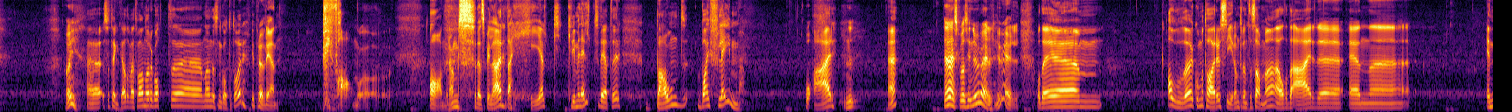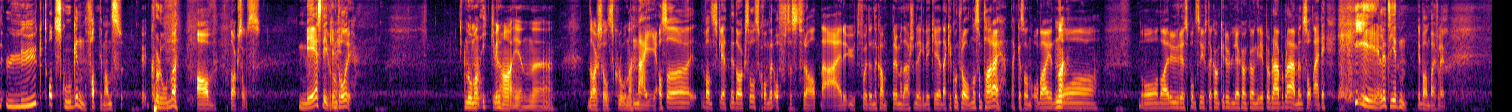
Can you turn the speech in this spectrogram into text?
Oi. Eh, Så tenkte jeg at vet du hva, nå har det gått, eh, nå har det nesten gått et år. Vi prøver igjen. Fy faen. Annenrangs, det spillet her. Det er helt kriminelt. Det heter Bound by Flame. Og er N Hæ? Ja, jeg skulle bare si nu vel. Nu vel. Og det mm, Alle kommentarer sier omtrent det samme. Er at det er eh, en eh, En lukt åt skogen fattigmannsklone av Dark Souls. Med stive okay. kontroller. Noe man ikke vil ha i en eh, Dark Souls-klone. Nei, altså Vanskeligheten i Dark Souls kommer oftest fra at det er utfordrende kamper, men det er som regel ikke Det er ikke kontrollene som tar deg. Det er ikke sånn 'Å nei, nå, nå, nå er det uresponsivt, jeg kan ikke rulle, jeg kan ikke angripe', blæ, blæ, blæ. Men sånn er det hele tiden i Band by Flame.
